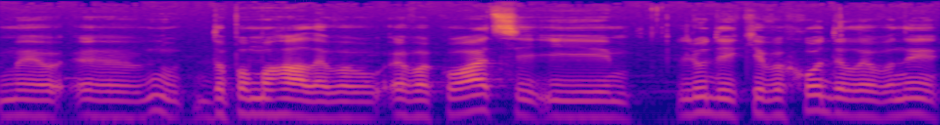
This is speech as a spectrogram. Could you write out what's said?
ми ну, допомагали в евакуації, і люди, які виходили, вони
